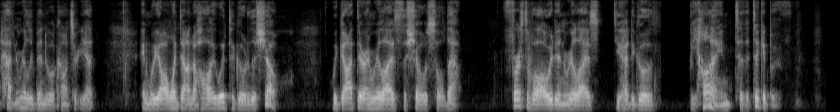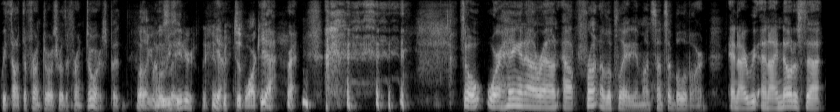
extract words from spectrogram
hadn't really been to a concert yet. And we all went down to Hollywood to go to the show. We got there and realized the show was sold out. First of all, we didn't realize you had to go behind to the ticket booth. We thought the front doors were the front doors, but Well, like a movie theater? Yeah. Just walk in. yeah, right. so we're hanging out around out front of the Palladium on Sunset Boulevard, and I re- and I noticed that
